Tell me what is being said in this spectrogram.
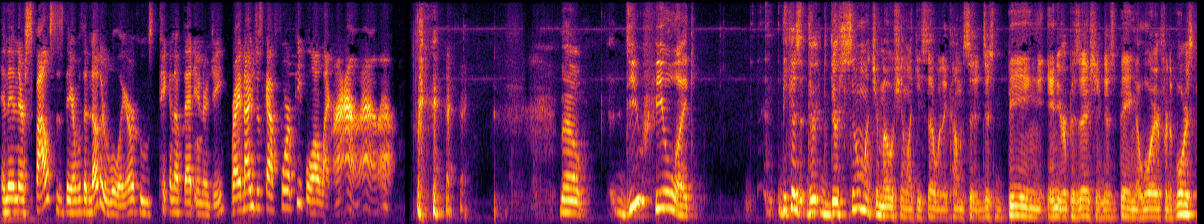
And then their spouse is there with another lawyer who's picking up that energy. Right now, you just got four people all like, rah, rah, rah. now, do you feel like because there, there's so much emotion, like you said, when it comes to just being in your position, just being a lawyer for divorce.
